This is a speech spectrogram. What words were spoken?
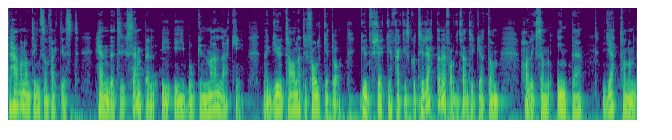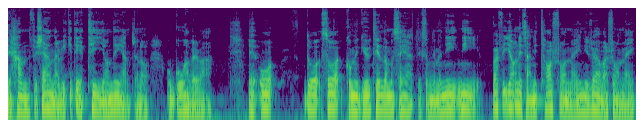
det här var någonting som faktiskt hände till exempel i, i boken Malaki. När Gud talar till folket och Gud försöker faktiskt gå till rätta med folket. För han tycker att de har liksom inte gett honom det han förtjänar. Vilket är tionde egentligen och, och gåvor. Va? Eh, och då så kommer Gud till dem och säger att liksom, nej, men ni, ni, varför gör ni så här? Ni tar från mig, ni rövar från mig.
